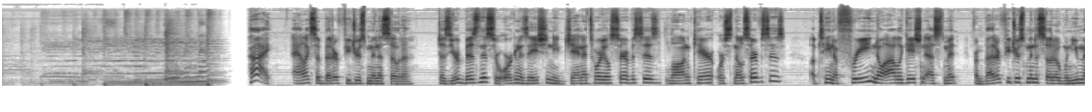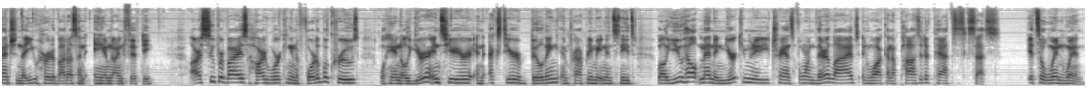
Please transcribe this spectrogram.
Hi, Alex of Better Futures Minnesota. Does your business or organization need janitorial services, lawn care, or snow services? Obtain a free, no obligation estimate from Better Futures Minnesota when you mention that you heard about us on AM 950. Our supervised, hardworking, and affordable crews will handle your interior and exterior building and property maintenance needs while you help men in your community transform their lives and walk on a positive path to success. It's a win win.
